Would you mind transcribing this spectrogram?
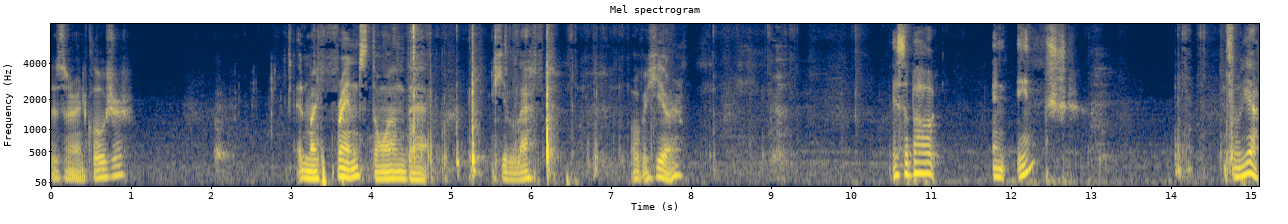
This is her enclosure and my friend, the one that he left over here, is about an inch. So yeah,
